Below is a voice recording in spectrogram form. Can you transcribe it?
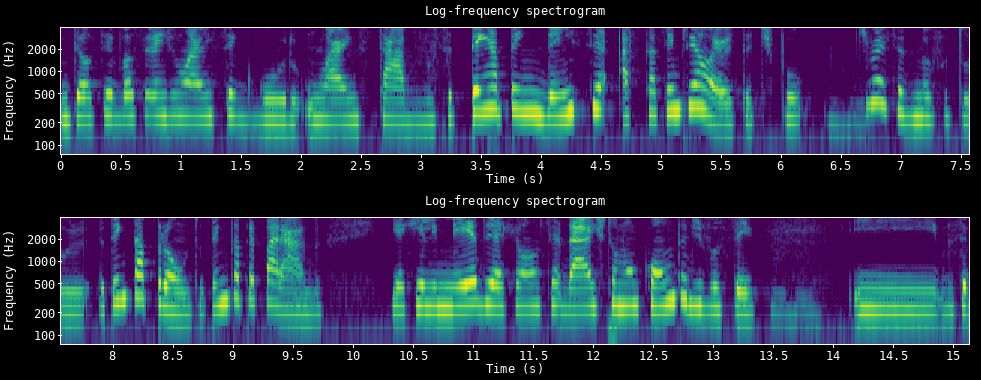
Então, se você vem de um lar inseguro, um lar instável, você tem a tendência a ficar sempre em alerta. Tipo, o que vai ser do meu futuro? Eu tenho que estar pronto, eu tenho que estar preparado. E aquele medo e aquela ansiedade tomam conta de você. E você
